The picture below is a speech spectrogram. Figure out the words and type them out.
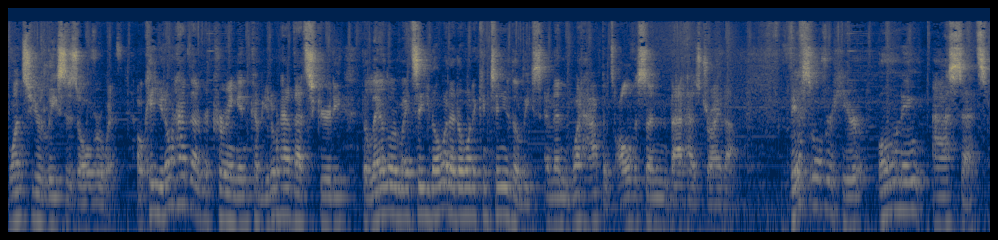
once your lease is over with. Okay, you don't have that recurring income, you don't have that security. The landlord might say, you know what, I don't want to continue the lease. And then what happens? All of a sudden that has dried up. This over here, owning assets,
